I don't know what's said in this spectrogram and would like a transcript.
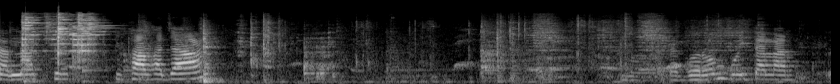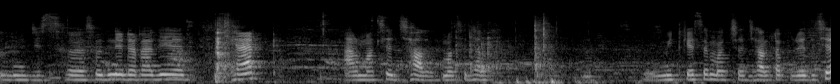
রান্না হচ্ছে পিঠা ভাজা। গরম, বইতাল আর সজনে ডাটা দিয়ে ঘ্যাট আর মাছের ঝাল মাছের ঝাল। মিট কেসে মাছের ঝালটা পুড়ে দিছে।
